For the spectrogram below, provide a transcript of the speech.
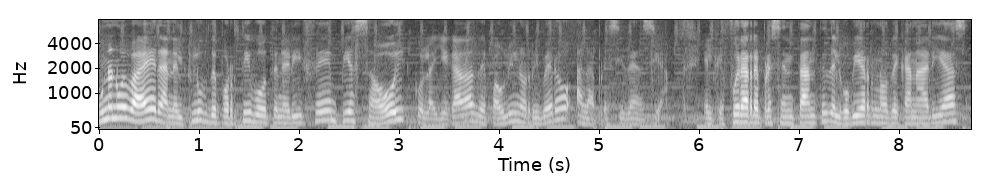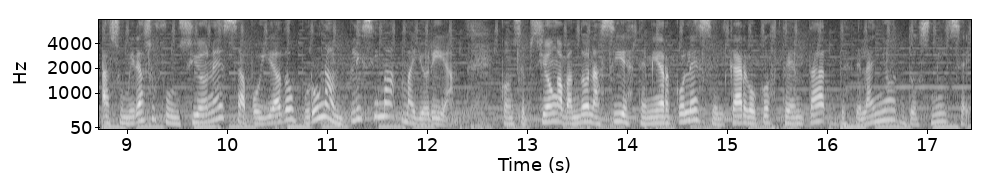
Una nueva era en el Club Deportivo Tenerife empieza hoy con la llegada de Paulino Rivero a la presidencia. El que fuera representante del Gobierno de Canarias asumirá sus funciones apoyado por una amplísima mayoría. Concepción abandona así este miércoles el cargo que ostenta desde el año 2006.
